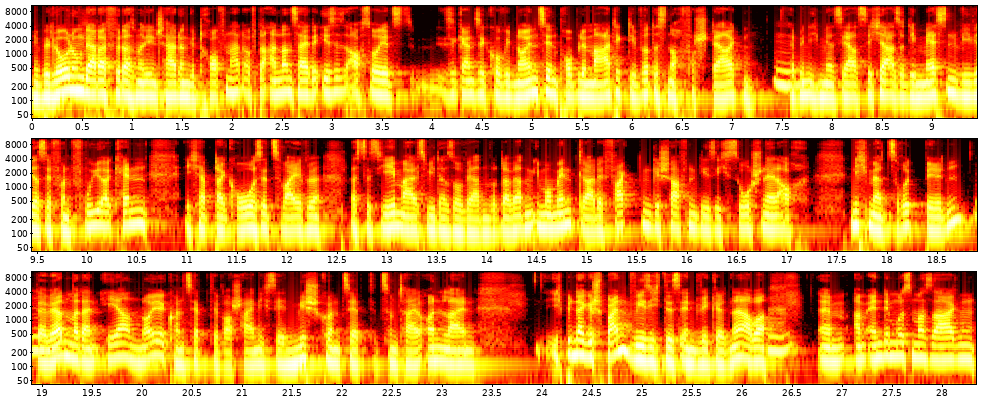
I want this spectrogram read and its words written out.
eine Belohnung dafür, dass man die Entscheidung getroffen hat. Auf der anderen Seite ist es auch so, jetzt diese ganze Covid-19-Problematik, die wird es noch verstärken. Mhm. Da bin ich mir sehr sicher. Also die Messen, wie wir sie von früher kennen, ich habe da große Zweifel, dass das jemals wieder so werden wird. Da werden im Moment gerade Fakten geschaffen, die sich so schnell auch nicht mehr zurückbilden. Mhm. Da werden wir dann eher neue Konzepte wahrscheinlich sehen, Mischkonzepte, zum Teil online ich bin da gespannt, wie sich das entwickelt. Ne? Aber mhm. ähm, am Ende muss man sagen,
